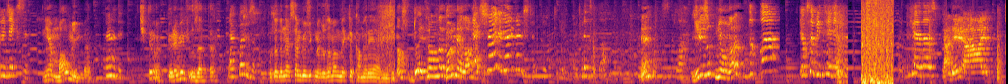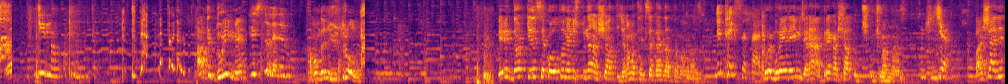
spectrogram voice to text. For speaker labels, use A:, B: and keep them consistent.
A: döneceksin.
B: Niye mal mıyım ben?
A: Dön hadi.
B: Çıktı mı? Göremiyorum ki uzakta.
A: Yaklaş o zaman.
B: Burada dönersem gözükmez. O zaman bekle kameraya ayarlayacağım. Nasıl? Dö- Etrafında dönme lan.
A: Ya şöyle döneceğim işte. Bekle zıpla.
B: Ne?
A: Zıpla.
B: Niye zıplıyorum lan?
A: Zıpla. Yoksa bir TL Bir kere daha zıpla.
B: Ya deli ya.
A: Gir.
B: Artık durayım mı?
A: Üç tur dedim.
B: Tamam dedi 100 tur oldu. Derin 4 gelirse koltuğun en üstünden aşağı atlayacaksın ama tek seferde atlaman lazım.
A: Bir tek sefer.
B: Bur- buraya değmeyeceksin ha. Direkt aşağı uç uçman lazım.
A: Uçacağım.
B: Başla hadi.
